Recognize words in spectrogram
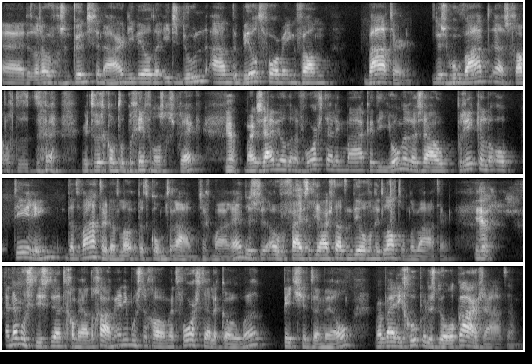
Eh, dat was overigens een kunstenaar. Die wilde iets doen aan de beeldvorming van water. Dus hoe water. Het is grappig dat het weer terugkomt op het begin van ons gesprek. Ja. Maar zij wilde een voorstelling maken die jongeren zou prikkelen op tering. Dat water dat, dat komt eraan, zeg maar. Hè? Dus over 50 jaar staat een deel van dit land onder water. Ja. En daar moesten die studenten gewoon mee aan de gang. En die moesten gewoon met voorstellen komen, pitchend en wel, waarbij die groepen dus door elkaar zaten.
